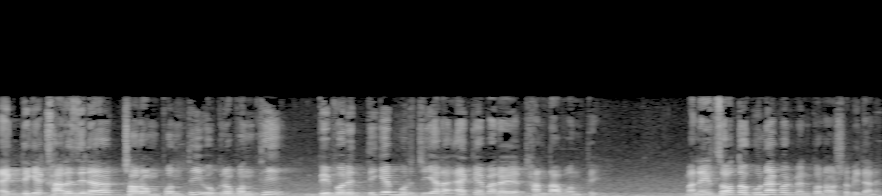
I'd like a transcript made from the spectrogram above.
একদিকে খারেজিরা চরমপন্থী, উগ্রপন্থী, বিপরীত দিকে মুরজিয়ারা একেবারে ঠান্ডাপন্থী। মানে যত গুণা করবেন কোনো অসুবিধা নেই।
